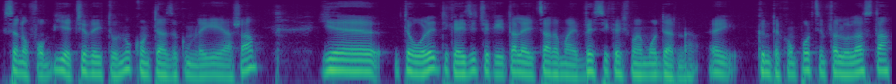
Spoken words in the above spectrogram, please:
xenofobie, ce vrei tu, nu contează cum le iei așa. E, teoretic, ai zice că Italia e țară mai vestică și mai modernă. Ei, când te comporți în felul ăsta,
